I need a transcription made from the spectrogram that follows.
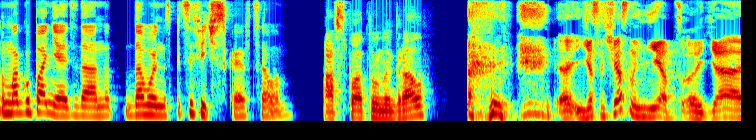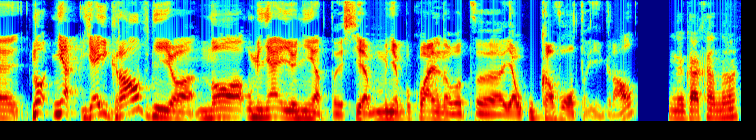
Ну, могу понять, да, она довольно специфическая в целом. А в Splatoon играл? Если честно, нет. Я... Ну, нет, я играл в нее, но у меня ее нет. То есть я, мне буквально вот... э, Я у кого-то играл. Ну, как оно?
